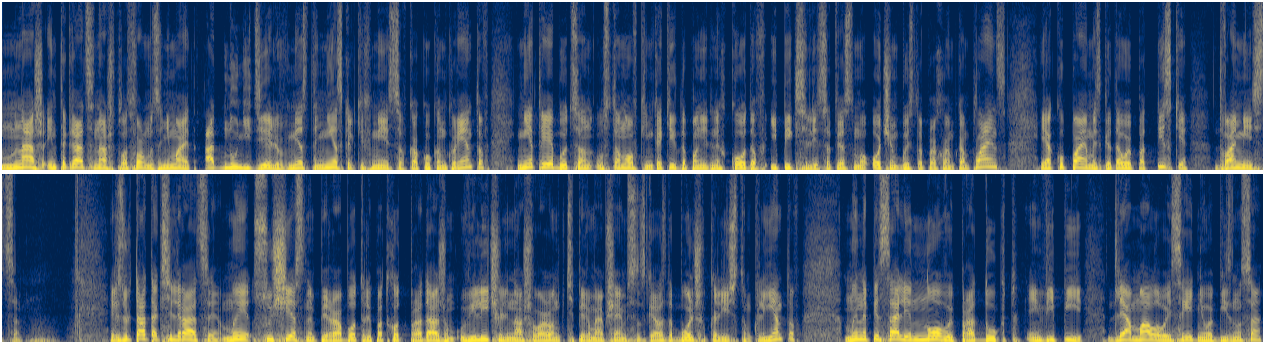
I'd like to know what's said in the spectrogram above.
Наша интеграция нашей платформы занимает одну неделю вместо нескольких месяцев, как у конкурентов. Не требуется установки никаких дополнительных кодов и пикселей. Соответственно, мы очень быстро проходим compliance. И окупаемость годовой подписки — два месяца. Результаты акселерации. Мы существенно переработали подход к продажам, увеличили нашу воронку. Теперь мы общаемся с гораздо большим количеством клиентов. Мы написали новый продукт MVP для малого и среднего бизнеса.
